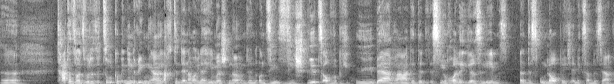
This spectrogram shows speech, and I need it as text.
Äh, tat dann so, als würde sie zurückkommen in den Ring, ja, lachte dann aber wieder hämisch, ne, und, und sie, sie spielt es auch wirklich überragend, das ist die Rolle ihres Lebens, äh, das ist unglaublich, Alexa Bliss, ja,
